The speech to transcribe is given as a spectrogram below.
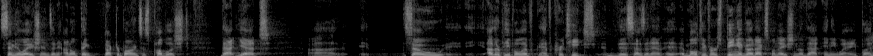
simulations, and I don't think Dr. Barnes has published that yet. Uh, so other people have, have critiqued this as an, a multiverse being a good explanation of that anyway, but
